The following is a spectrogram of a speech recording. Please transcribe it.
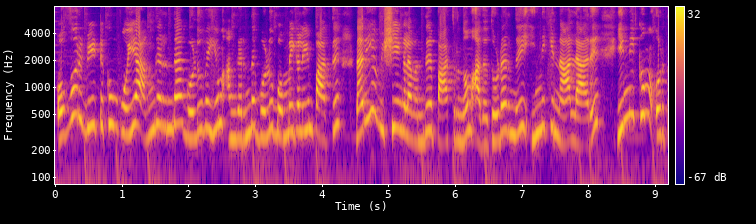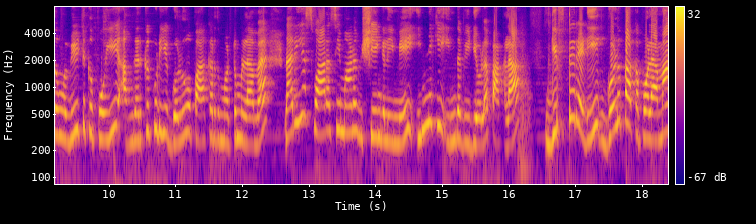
ஒவ்வொரு வீட்டுக்கும் போய் அங்க இருந்த கொலுவையும் அங்க இருந்த கொலு பொம்மைகளையும் பார்த்து நிறைய விஷயங்களை வந்து பார்த்திருந்தோம். அதை தொடர்ந்து இன்னைக்கு நாள் ஆறு. இன்னைக்கும் ஒருத்தவங்க வீட்டுக்கு போய் அங்க இருக்கக்கூடிய கொலுவை பார்க்கறது மட்டும் இல்லாம நிறைய சுவாரஸ்யமான விஷயங்களையுமே இன்னைக்கு இந்த வீடியோல பார்க்கலாம். gift ரெடி கொலு பார்க்க போலாமா?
